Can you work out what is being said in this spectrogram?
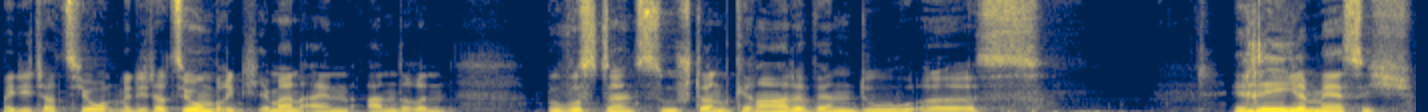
Meditation. Meditation bringt dich immer in einen anderen Bewusstseinszustand, gerade wenn du es regelmäßig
